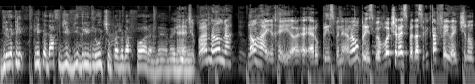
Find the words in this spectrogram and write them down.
virando aquele, aquele pedaço de vidro inútil pra jogar fora, né? Imagina. É, tipo, ah, não, minha- não, rei, rei, era o príncipe, né? Não, príncipe, eu vou tirar esse pedaço aqui que tá feio. Aí tirou,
